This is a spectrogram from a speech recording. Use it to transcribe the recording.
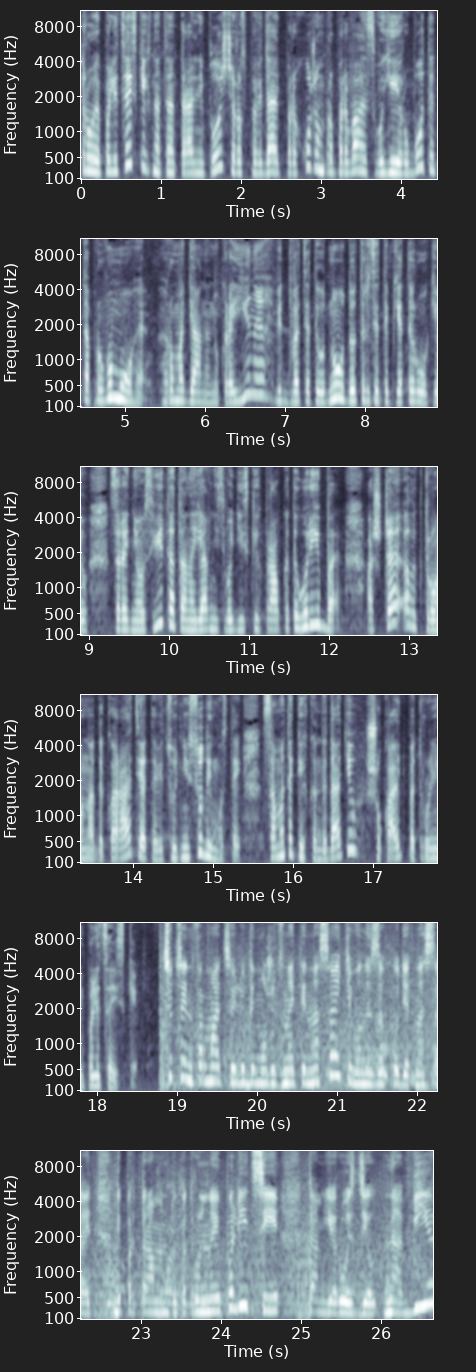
Троє поліцейських на театральній площі розповідають перехожим про переваги своєї роботи та про вимоги. Громадянин України від 21 до 35 років, середня освіта та наявність водійських прав категорії Б, а ще електронна декларація та відсутність судимостей. Саме таких кандидатів шукають патрульні поліцейські. Всю цю інформацію люди можуть знайти на сайті. Вони заходять на сайт департаменту патрульної поліції. Там є розділ набір.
